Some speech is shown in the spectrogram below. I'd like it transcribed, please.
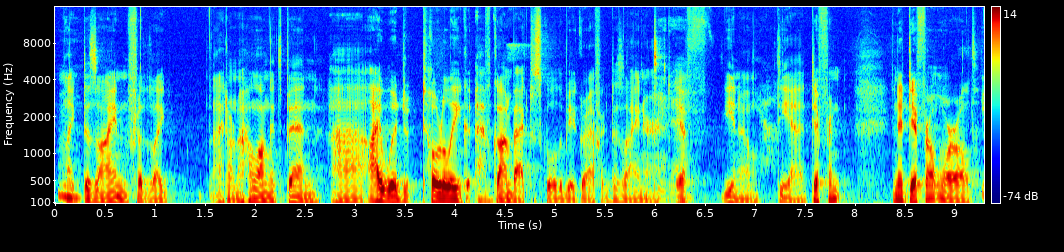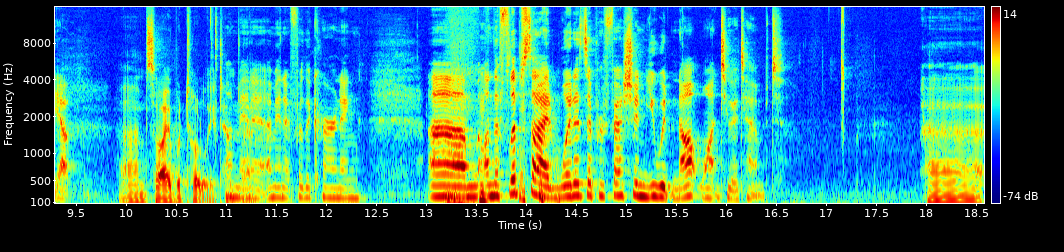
Hmm. like design for like I don't know how long it's been. Uh, I would totally have gone back to school to be a graphic designer Ditto. if you know, yeah, different in a different world. Yep. Um, so I would totally attempt I'm in that. it. I'm in it for the kerning. Um, on the flip side, what is a profession you would not want to attempt? Uh,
